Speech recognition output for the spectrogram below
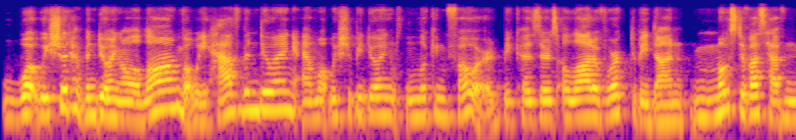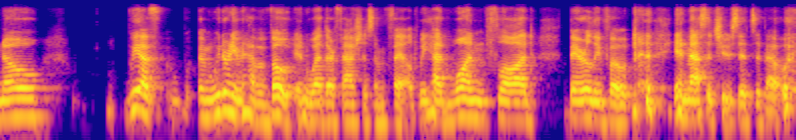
what we should have been doing all along, what we have been doing, and what we should be doing looking forward, because there's a lot of work to be done. Most of us have no, we have, and we don't even have a vote in whether fascism failed. We had one flawed, barely vote in Massachusetts about,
